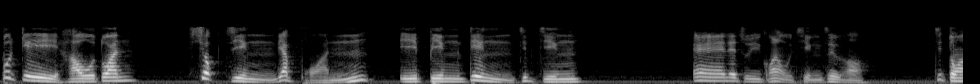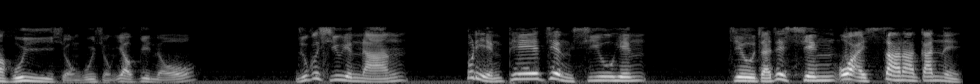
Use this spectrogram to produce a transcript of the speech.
不计后端，速净涅槃。以平等接近，哎，你注意看有清楚吼，这段非常非常要紧哦。如果修行人不能体证修行，就在这生活刹那间呢，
